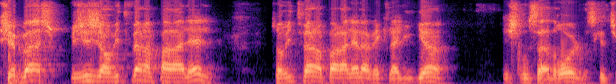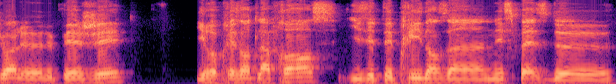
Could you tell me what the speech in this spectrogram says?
sais pas, j'ai envie de faire un parallèle. J'ai envie de faire un parallèle avec la Ligue 1. Et je trouve ça drôle parce que tu vois, le, le PSG, ils représentent la France. Ils étaient pris dans un espèce de.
